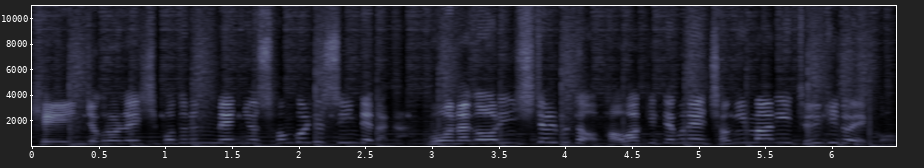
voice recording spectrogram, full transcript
개인적으로 레시포드는 맨유 성골뉴스인데다가 워낙 어린 시절부터 봐왔기 때문에 정이 많이 들기도 했고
